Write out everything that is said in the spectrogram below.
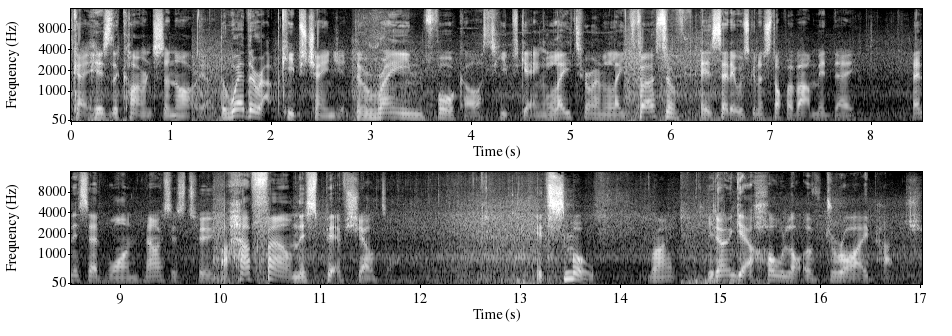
Okay, here's the current scenario. The weather app keeps changing. The rain forecast keeps getting later and later. First of, it said it was going to stop about midday. Then it said one, now it says two. I have found this bit of shelter. It's small, right? You don't get a whole lot of dry patch.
